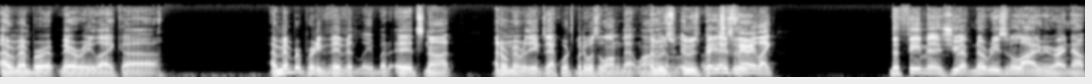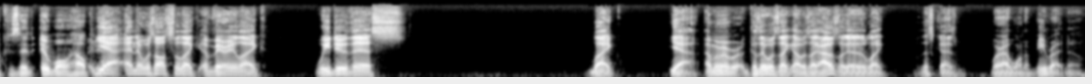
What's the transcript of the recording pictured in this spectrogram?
I remember it very like. uh I remember it pretty vividly, but it's not. I don't remember the exact words, but it was along that line. It was- it was basically. It was very like The theme is you have no reason to lie to me right now because it, it won't help you. Yeah, and it was also like a very like we do this like yeah, I remember because it was like I was like I was looking at it like this guy's where I want to be right now.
